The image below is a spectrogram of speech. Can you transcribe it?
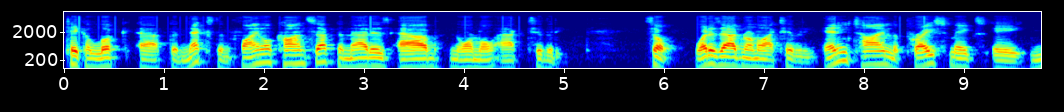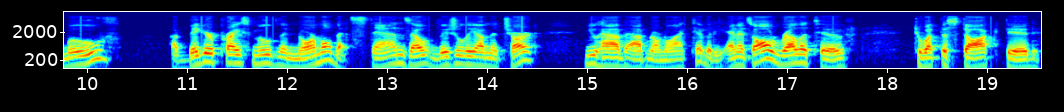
take a look at the next and final concept, and that is abnormal activity. So what is abnormal activity? Anytime the price makes a move, a bigger price move than normal that stands out visually on the chart, you have abnormal activity. And it's all relative to what the stock did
